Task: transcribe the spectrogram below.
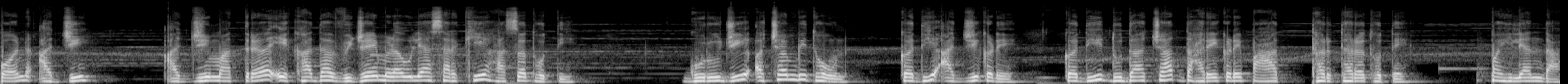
पण आजी आजी मात्र एखादा विजय मिळवल्यासारखी हसत होती. गुरुजी अचंबित होऊन कधी आजीकडे कधी दुधाच्या धारेकडे पाहत थरथरत होते. पहिल्यांदा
